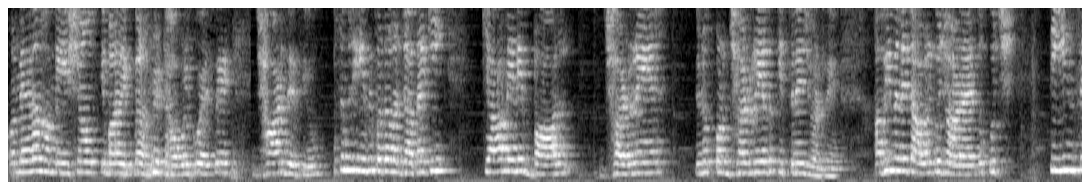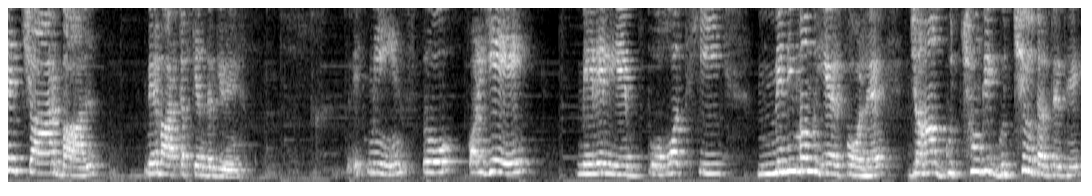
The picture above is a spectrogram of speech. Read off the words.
और मैं ना हमेशा उसके बाद एक बार अपने टावल को ऐसे झाड़ देती हूँ। उससे मुझे ये भी पता लग जाता है कि क्या मेरे बाल झड़ रहे हैं। यू नो और झड़ रहे हैं तो कितने झड़ रहे हैं। अभी मैंने टावल को झाड़ा है तो कुछ तीन से चार बाल मेरे बाथ टब के अंदर गिरे हैं। तो इट मीन्स तो और ये मेरे लिए बहुत ही मिनिमम हेयर फॉल है, जहाँ गुच्छों के गुच्छे उतरते थे।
